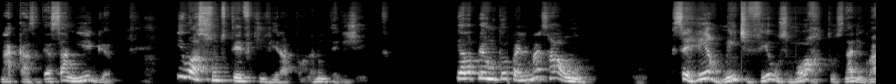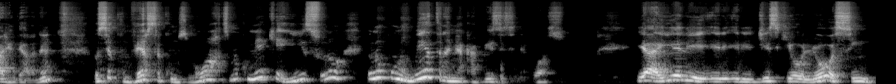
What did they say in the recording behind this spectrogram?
na casa dessa amiga, e o assunto teve que vir à tona, não teve jeito. E ela perguntou para ele, mas Raul, você realmente vê os mortos, na linguagem dela, né? Você conversa com os mortos, mas como é que é isso? Eu não, eu não, não entra na minha cabeça esse negócio. E aí ele, ele, ele disse que olhou assim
